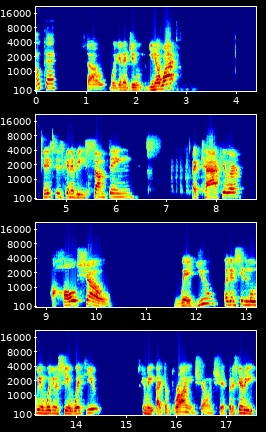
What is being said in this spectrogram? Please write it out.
Okay. So we're gonna do. You know what? This is gonna be something spectacular. A whole show where you are gonna see the movie and we're gonna see it with you. It's gonna be like the Brian show and shit. But it's gonna be.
